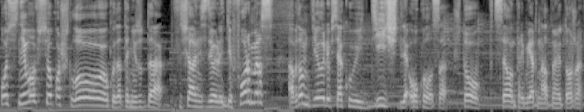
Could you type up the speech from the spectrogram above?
после него все пошло куда-то не туда. Сначала они сделали Deformers, а потом делали всякую дичь для Oculus, что в целом примерно одно и то же.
